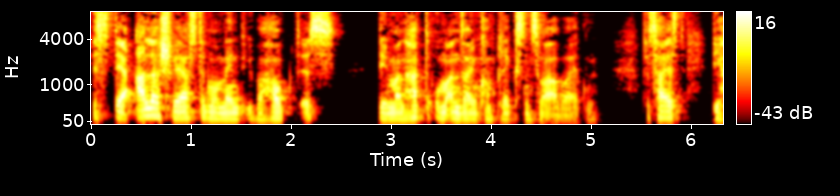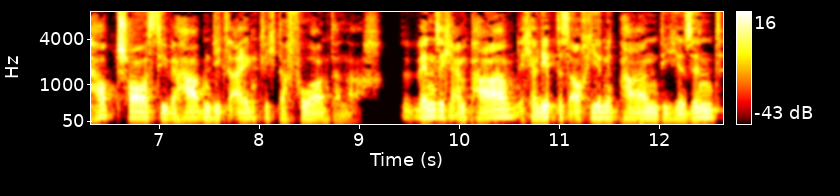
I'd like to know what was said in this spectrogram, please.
ist der allerschwerste Moment überhaupt ist, den man hat, um an seinen Komplexen zu arbeiten. Das heißt, die Hauptchance, die wir haben, liegt eigentlich davor und danach. Wenn sich ein Paar, ich erlebe das auch hier mit Paaren, die hier sind,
